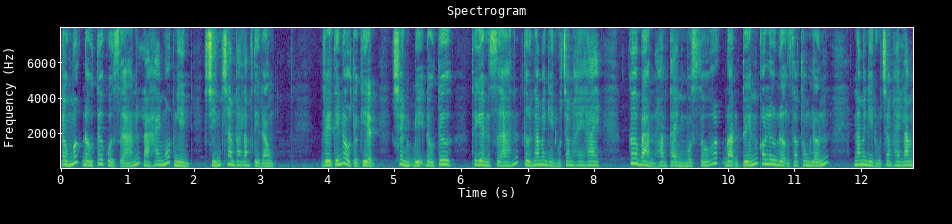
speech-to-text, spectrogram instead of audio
Tổng mức đầu tư của dự án là 21.935 tỷ đồng. Về tiến độ thực hiện, chuẩn bị đầu tư, thực hiện dự án từ năm 2022, cơ bản hoàn thành một số đoạn tuyến có lưu lượng giao thông lớn năm 2025,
